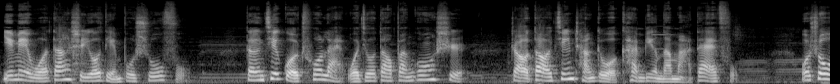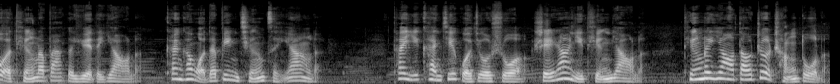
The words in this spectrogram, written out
因为我当时有点不舒服。等结果出来，我就到办公室找到经常给我看病的马大夫，我说我停了八个月的药了，看看我的病情怎样了。他一看结果就说：“谁让你停药了？”停了药到这程度了，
